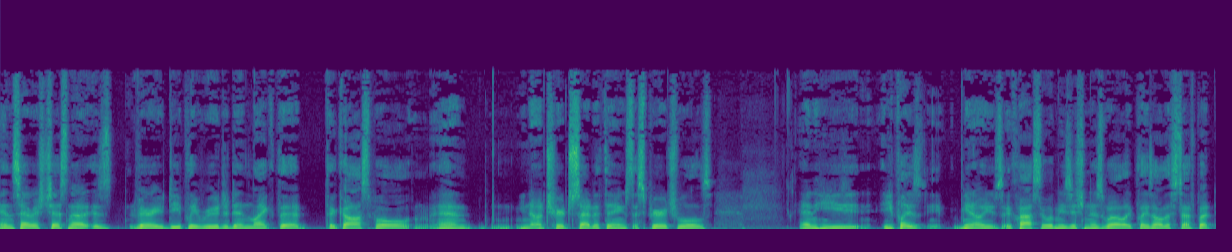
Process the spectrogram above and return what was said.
And Cyrus Chestnut is very deeply rooted in like the the gospel and you know church side of things, the spirituals. And he he plays you know he's a classical musician as well. He plays all this stuff. But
